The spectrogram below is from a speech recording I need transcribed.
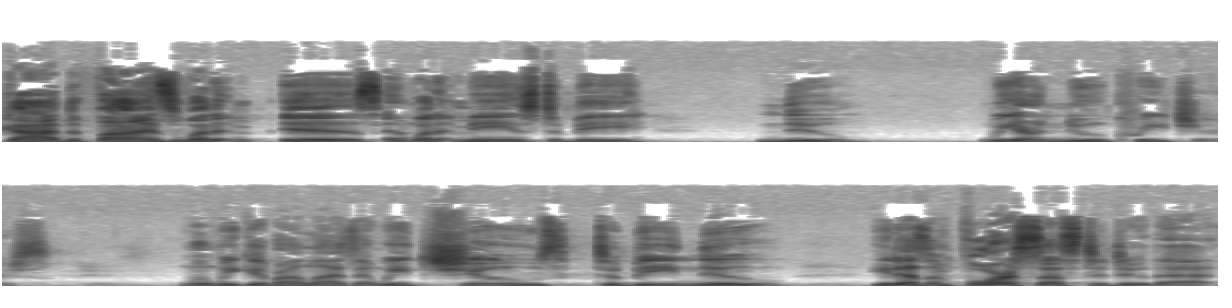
God defines what it is and what it means to be new. We are new creatures when we give our lives, and we choose to be new. He doesn't force us to do that.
